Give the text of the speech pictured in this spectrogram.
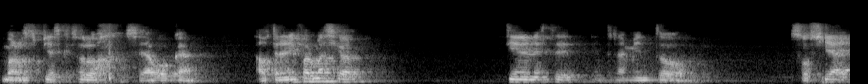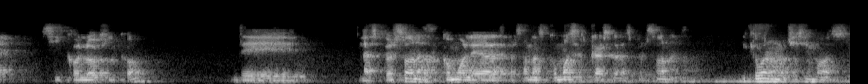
bueno, los espías que solo se abocan a obtener información, tienen este entrenamiento social, psicológico, de las personas, de cómo leer a las personas, cómo acercarse a las personas. Y que bueno, muchísimos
